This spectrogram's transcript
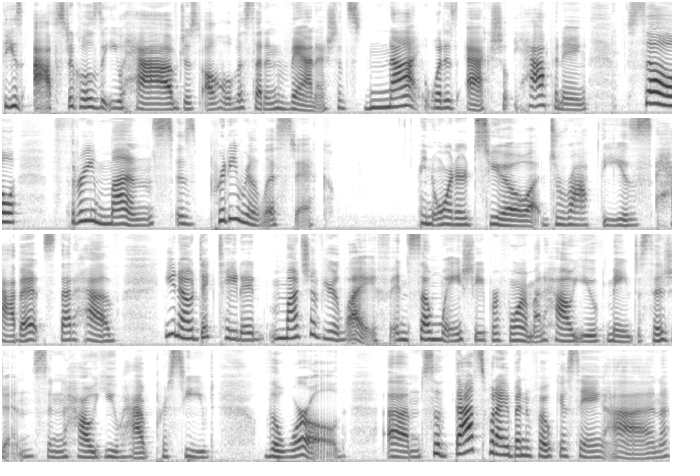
These obstacles that you have just all of a sudden vanish. That's not what is actually happening. So, three months is pretty realistic in order to drop these habits that have you know, dictated much of your life in some way, shape, or form on how you've made decisions and how you have perceived the world. Um, so that's what I've been focusing on.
